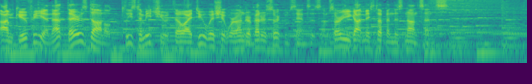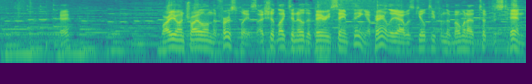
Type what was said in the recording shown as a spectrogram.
I'm Goofy, and that there's Donald. Pleased to meet you, though I do wish it were under better circumstances. I'm sorry you got mixed up in this nonsense. Why are you on trial in the first place? I should like to know the very same thing. Apparently I was guilty from the moment I took the stand.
